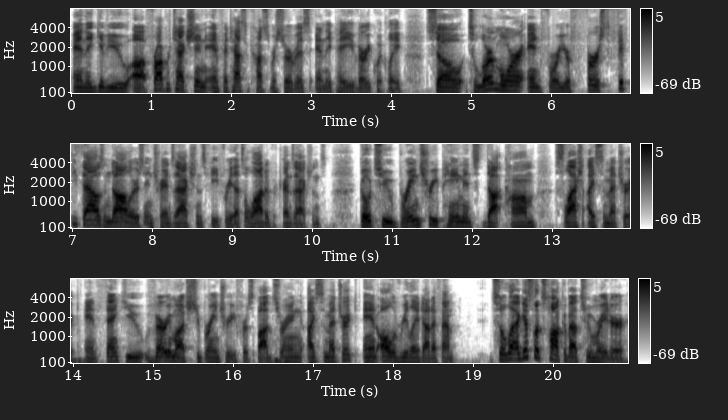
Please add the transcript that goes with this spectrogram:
And they give you uh, fraud protection and fantastic customer service, and they pay you very quickly. So to learn more and for your first fifty thousand dollars in transactions fee free, that's a lot of transactions. Go to BraintreePayments.com slash isometric, and thank you very much to Braintree for sponsoring Isometric and all of Relay.fm. So I guess let's talk about Tomb Raider.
